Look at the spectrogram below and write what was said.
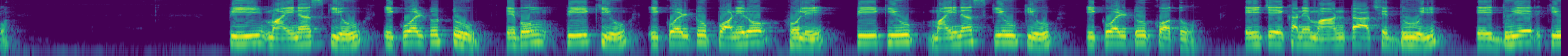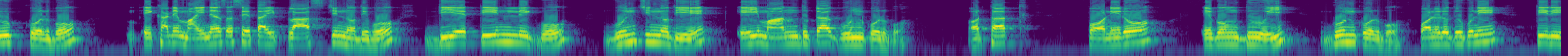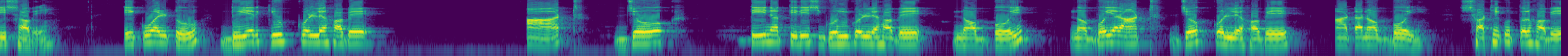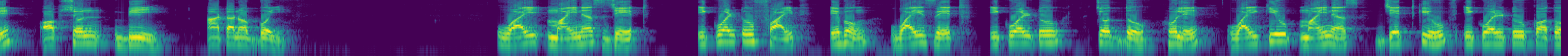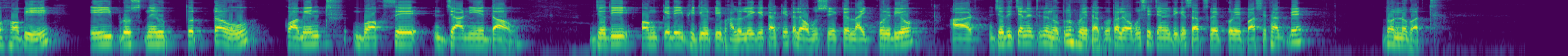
P minus q equal to two এবং পি কিউ ইকুয়াল টু পনেরো হলে p cube minus q cube equal to কত? এই যে এখানে মানটা আছে দুই, এই দুইয়ের কিউব করব এখানে মাইনাস আছে, তাই প্লাস চিহ্ন দেব। দিয়ে তিন লিখব, গুণ চিহ্ন দিয়ে এই মান দুটা গুণ করব। অর্থাৎ পনেরো এবং দুই গুণ করব। পনেরো দুগুণি তিরিশ হবে। ইকুয়াল টু দুইয়ের কিউব করলে হবে আট যোগ তিন আর তিরিশ গুণ করলে হবে নব্বই। নব্বই আর আট যোগ করলে হবে আটানব্বই। সঠিক উত্তর হবে অপশন বি আটানব্বই। Y minus z equal to five এবং ওয়াই জেড ইকুয়াল টু চোদ্দ হলে y cube minus z cube equal to কত হবে? এই প্রশ্নের উত্তরটাও কমেন্ট বক্সে জানিয়ে দাও। যদি অঙ্কের এই ভিডিওটি ভালো লেগে থাকে, তাহলে অবশ্যই একটা লাইক করে দিও। আর যদি চ্যানেলটিতে নতুন হয়ে থাকো, তাহলে অবশ্যই চ্যানেলটিকে সাবস্ক্রাইব করে পাশে থাকবে। ধন্যবাদ।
